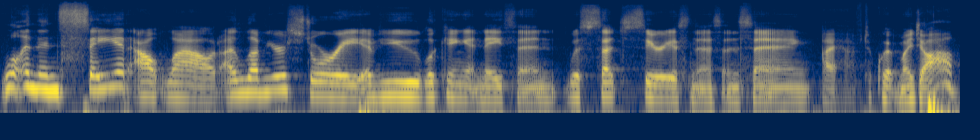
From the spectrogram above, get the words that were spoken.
Well, and then say it out loud. I love your story of you looking at Nathan with such seriousness and saying, I have to quit my job,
